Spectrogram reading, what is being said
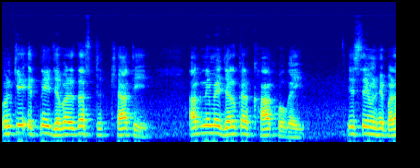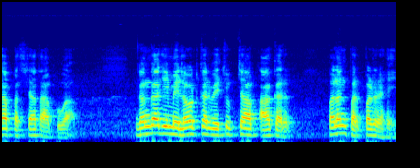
उनकी इतनी ज़बरदस्त ख्याति अग्नि में जलकर खाक हो गई। इससे उन्हें बड़ा पश्चाताप हुआ। गंगा जी में लौटकर वे चुपचाप आकर पलंग पर पड़ रहे।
